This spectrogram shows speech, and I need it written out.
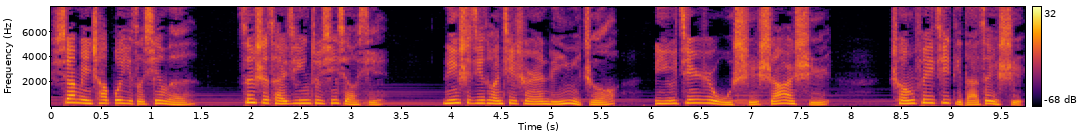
下面插播一则新闻，这是财经最新消息。林氏集团继承人林宇哲已于今日午时十二时乘飞机抵达 Z 市。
